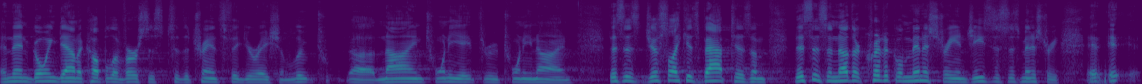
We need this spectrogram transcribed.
And then going down a couple of verses to the transfiguration, Luke uh, 9, 28 through 29. This is just like his baptism. This is another critical ministry in Jesus' ministry. It, it,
